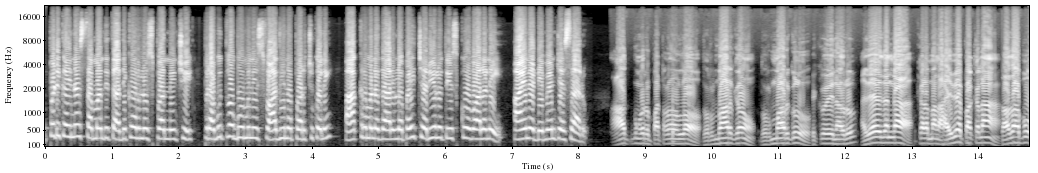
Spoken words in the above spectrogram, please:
ఇప్పటికైనా సంబంధిత అధికారులు స్పందించి ప్రభుత్వ భూమిని స్వాధీనపరుచుకొని ఆక్రమణదారులపై చర్యలు తీసుకోవాలని ఆయన డిమాండ్ చేశారు. ఆత్మూరు పట్టణంలో దుర్మార్గం దుర్మార్గులు ఎక్కువైనారు. అదే విధంగా ఇక్కడ మన హైవే పక్కన దాదాపు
